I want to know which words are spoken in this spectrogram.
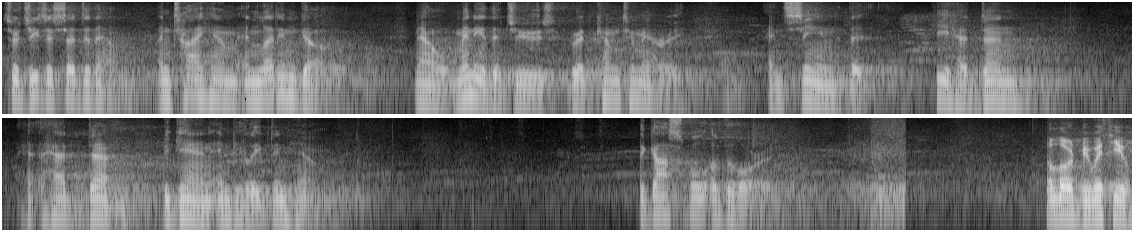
So Jesus said to them, Untie him and let him go. Now, many of the Jews who had come to Mary and seen that he had done, had done began and believed in him. The Gospel of the Lord. The Lord be with you.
